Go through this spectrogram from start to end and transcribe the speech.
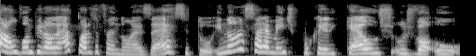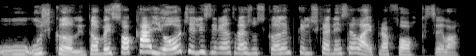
lá, um vampiro aleatório tá fazendo um exército, e não necessariamente porque ele quer os, os, os, os Cullen. Talvez só calhou de eles irem atrás dos Cullen porque eles querem, sei lá, ir pra Fork, sei lá.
